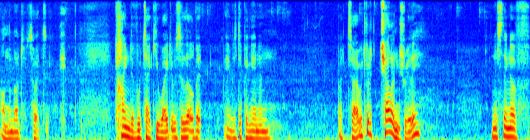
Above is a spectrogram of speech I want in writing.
on the mud, so it it kind of would take you weight. It was a little bit, it was dipping in and, but uh, it was a bit of a challenge really. And this thing of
